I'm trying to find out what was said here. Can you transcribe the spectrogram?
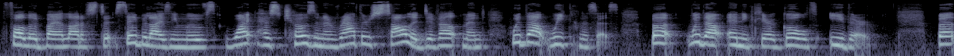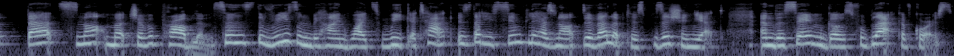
followed by a lot of st stabilizing moves, White has chosen a rather solid development without weaknesses, but without any clear goals either. But that's not much of a problem, since the reason behind White's weak attack is that he simply has not developed his position yet, and the same goes for Black, of course.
